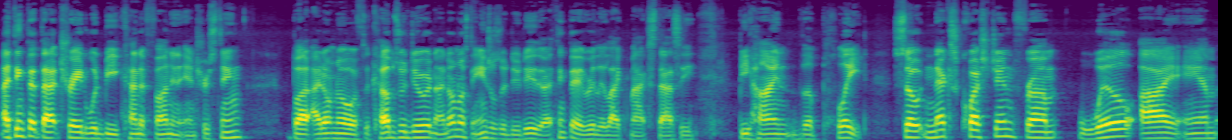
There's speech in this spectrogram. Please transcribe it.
I think that that trade would be kind of fun and interesting, but I don't know if the Cubs would do it, and I don't know if the Angels would do it either. I think they really like Max Stassi behind the plate. So next question from Will I am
